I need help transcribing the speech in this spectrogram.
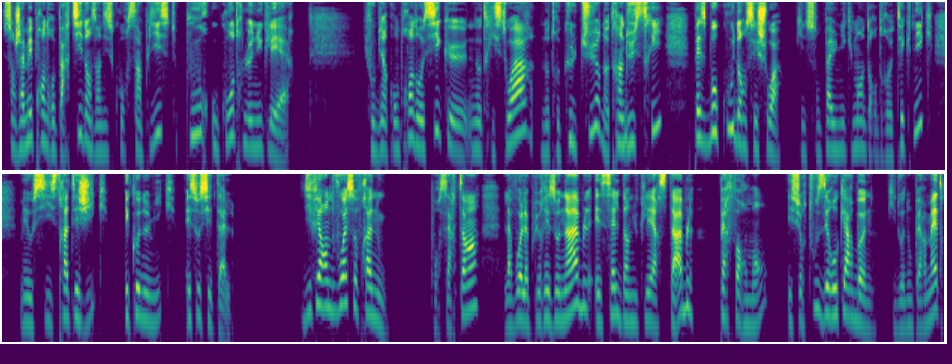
sans jamais prendre parti dans un discours simpliste pour ou contre le nucléaire. Il faut bien comprendre aussi que notre histoire, notre culture, notre industrie pèsent beaucoup dans ces choix, qui ne sont pas uniquement d'ordre technique, mais aussi stratégique, économique et sociétal. Différentes voies s'offrent à nous, pour certains, la voie la plus raisonnable est celle d'un nucléaire stable, performant et surtout zéro carbone, qui doit nous permettre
